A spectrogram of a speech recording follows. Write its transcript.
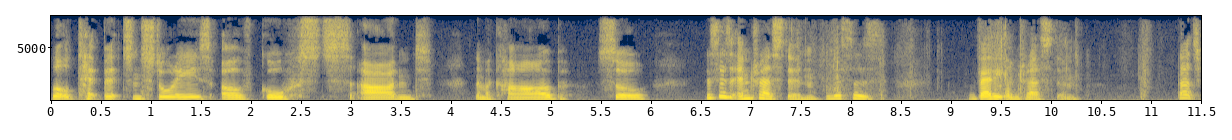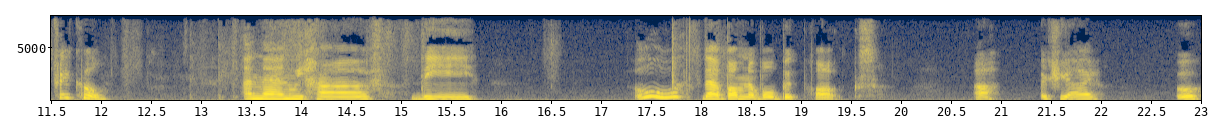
little tidbits and stories of ghosts and the macabre. So this is interesting. This is very interesting. That's pretty cool. And then we have the oh the abominable book box Ah, itchy eye. Oh.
